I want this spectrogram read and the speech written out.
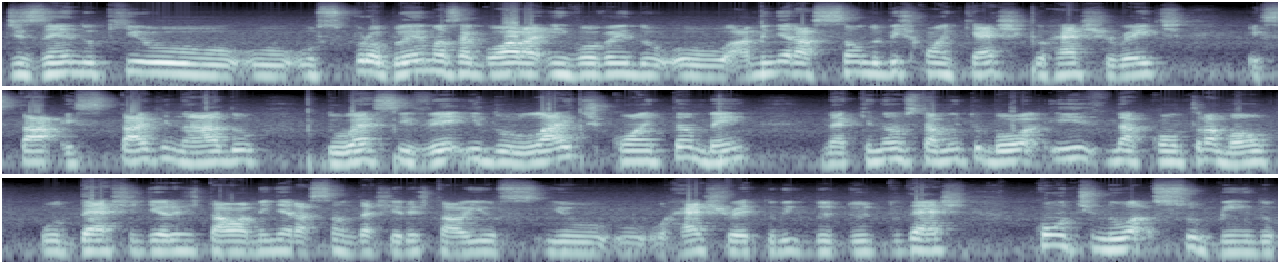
Dizendo que o, o, os problemas agora envolvendo o, a mineração do Bitcoin Cash, que o hash rate está estagnado, do SV e do Litecoin também, né, que não está muito boa, e na contramão o Dash digital, a mineração do Dash digital e, o, e o hash rate do, do, do Dash continua subindo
